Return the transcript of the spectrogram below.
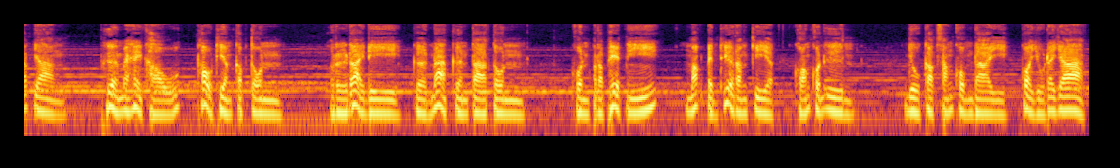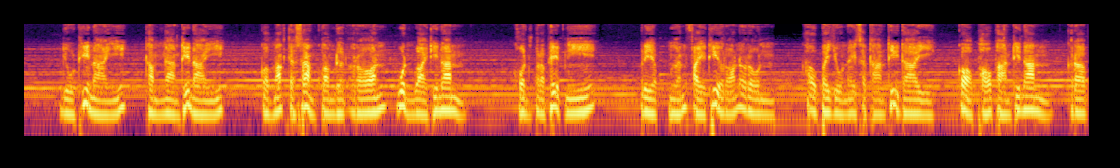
สักอย่าง เพื่อไม่ให้เขาเท่าเทียมกับตน หรือได้ดีเกินหน้าเกินตาตน คนประเภทนี้มักเป็นที่รังเกียจของคนอื่น อยู่กับสังคมใดก็อยู่ได้ยาก อยู่ที่ไหนทำงานที่ไหน ก็มักจะสร้างความเดือดร้อนวุ่นวายที่นั่น คนประเภทนี้เปรียบเหมือนไฟที่ร้อนรน เข้าไปอยู่ในสถานที่ใดก็เผาผลาญที่นั่นครับ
